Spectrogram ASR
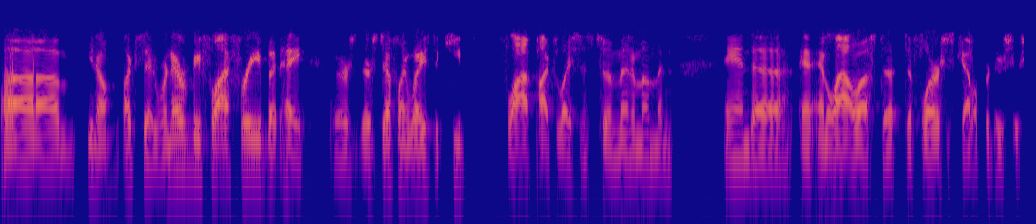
um, you know, like I said, we'll never be fly free, but hey, there's there's definitely ways to keep fly populations to a minimum and and uh, and, allow us to, to flourish as cattle producers.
